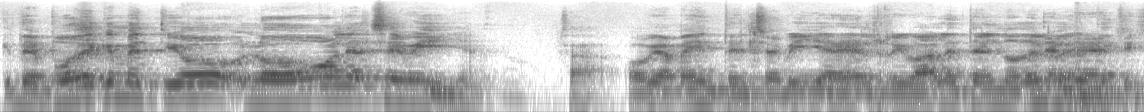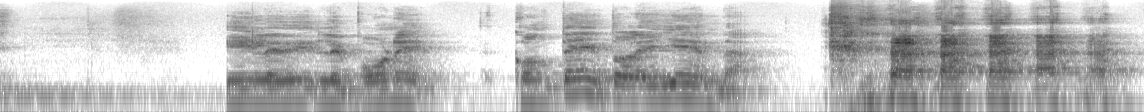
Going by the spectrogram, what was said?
Después de que metió los goles al Sevilla. O sea, obviamente el Sevilla es el rival eterno del, Del Betis. Betis. Y le, le pone, contento, leyenda.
